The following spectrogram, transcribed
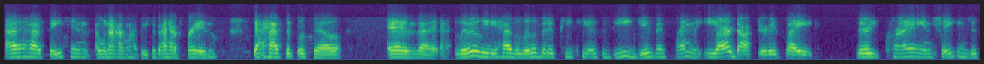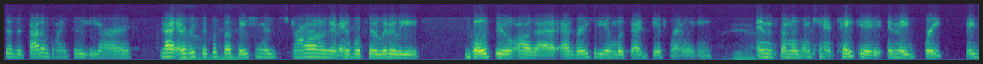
I have patients. Well, not I don't have patients. I have friends that have sickle cell, and that literally have a little bit of PTSD given from the ER doctors. Like they're crying and shaking just at the thought of going to the ER. Not every oh, sickle cell patient is strong and able to literally go through all that adversity and looked at differently. Yeah. And some of them can't take it and they break, they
